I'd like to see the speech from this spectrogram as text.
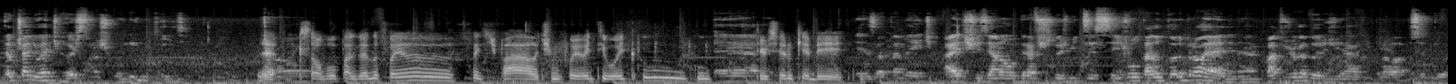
até o Charlie Whitehurst se machucou em 2015. É, o que salvou pagando foi, o- foi tipo, ah, o time foi 8 e 8 com, com terceiro QB. Exatamente. Aí eles fizeram o draft de 2016 voltado todo pra OL, né? Quatro jogadores vieram pra lá pro setor.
